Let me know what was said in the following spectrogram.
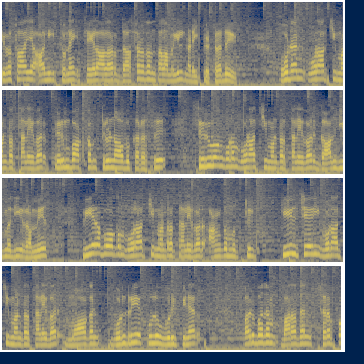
விவசாய அணி துணை செயலாளர் தசரதன் தலைமையில் நடைபெற்றது. உடன் ஊராட்சி மன்ற தலைவர் பெரும்பாக்கம் திருநாவுக்கரசு சிறுவங்குணம் ஊராட்சி மன்ற தலைவர் காந்திமதி ரமேஷ் வீரபோகம் ஊராட்சி மன்ற தலைவர் அங்கமுத்து கீழ்ச்சேரி ஊராட்சி மன்ற தலைவர் மோகன் ஒன்றிய குழு உறுப்பினர் பர்வதம் வரதன் சிறப்பு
